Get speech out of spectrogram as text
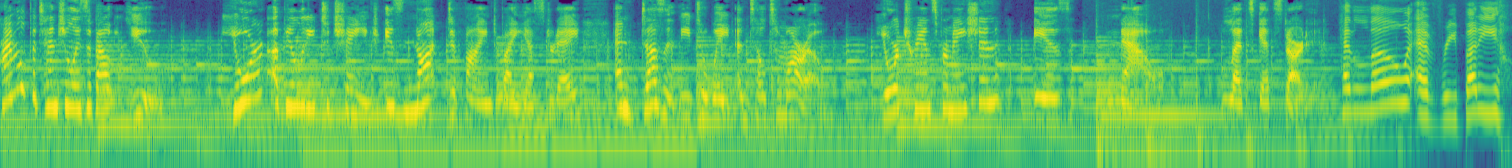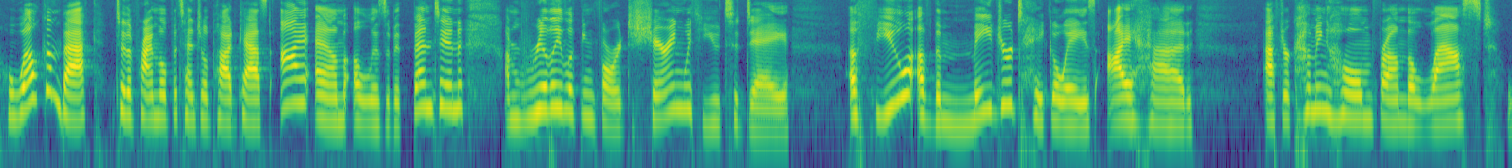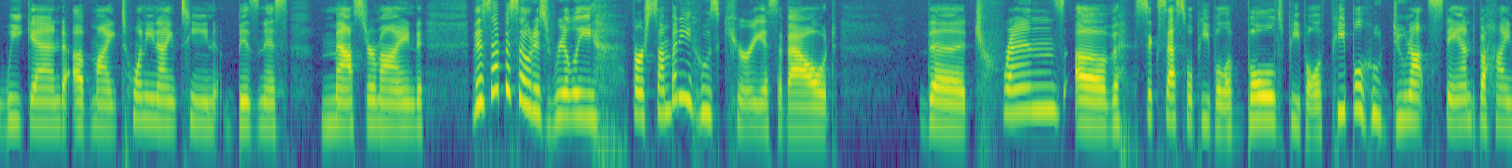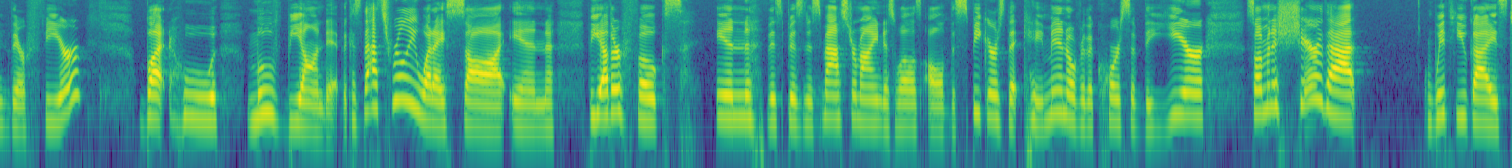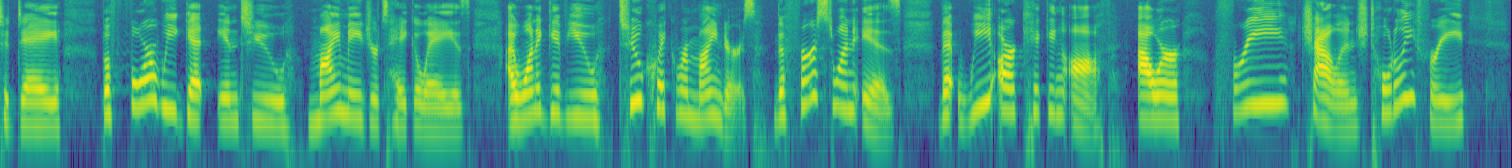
Primal potential is about you. Your ability to change is not defined by yesterday and doesn't need to wait until tomorrow. Your transformation is now. Let's get started. Hello, everybody. Welcome back to the Primal Potential Podcast. I am Elizabeth Benton. I'm really looking forward to sharing with you today a few of the major takeaways I had after coming home from the last weekend of my 2019 business mastermind. This episode is really for somebody who's curious about the trends of successful people, of bold people, of people who do not stand behind their fear, but who move beyond it. Because that's really what I saw in the other folks in this business mastermind, as well as all of the speakers that came in over the course of the year. So I'm going to share that with you guys today. Before we get into my major takeaways, I want to give you two quick reminders. The first one is that we are kicking off our free challenge, totally free,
